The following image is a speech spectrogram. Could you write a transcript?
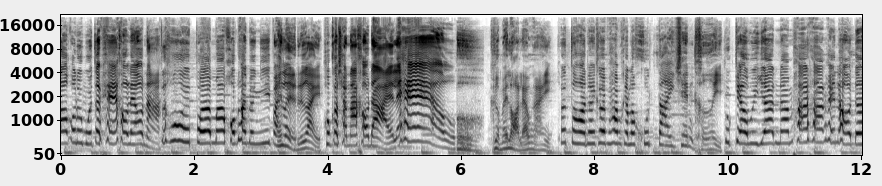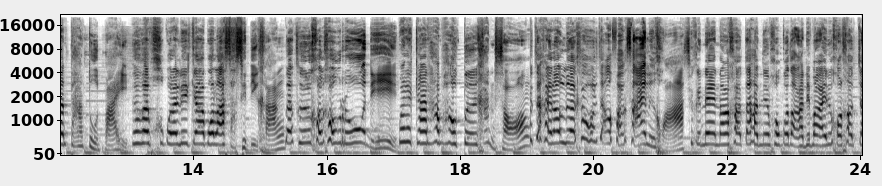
เราก็ดูเหมือนจะแพ้เขาแล้วนะแต่โอ้ยเปิดมาผมทำอย่างนี้ไปเรื่อยๆผมก็ชนะเขาได้แล้วโอ้เกือบไม่รอดแล้วไงแล้วตอนนั้นก็ภาพกันเราคุ้นตายเช่นเคยลูกแก้ววิญญาณนำพาทางให้เราเดินตามตูดไป แล้วก็พบนาฬิกาโบราณศักดิ์สิทธิ์อีกครั้งและคือทุกคนคงรู้ดีว่าในการทำเผาตื่นขั้นสองก็จะให้เราเลือกเขาว่าจะเอาฝั่งซ้ายหรือขวาซึ่งก็แน่นอนครับแต่ทำเนียมผมก็ต้องอธิบายให้ทุกคนเข้าใจ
